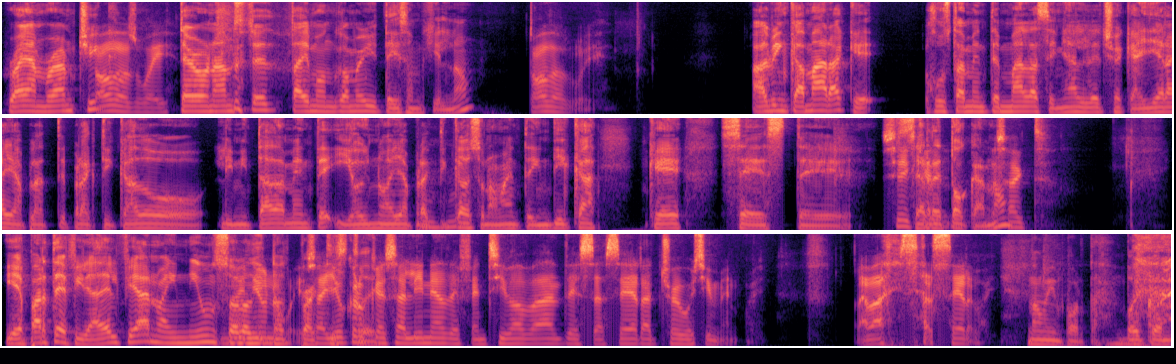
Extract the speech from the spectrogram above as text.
Ryan Ramchick, Todos, güey. Teron Amstead, Ty Montgomery y Taysom Hill, ¿no? Todos, güey. Alvin Camara, que justamente mala señal el hecho de que ayer haya practicado limitadamente y hoy no haya practicado. Ujú. Eso normalmente indica que se, este, Sí, se que- retoca, ¿no? Exacto. Y de parte de Filadelfia no hay ni un No solo did uno. O sea, yo creo today. que esa línea defensiva va a deshacer a Trevor Simeon, güey. La va a deshacer, güey. No me importa. Voy con.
